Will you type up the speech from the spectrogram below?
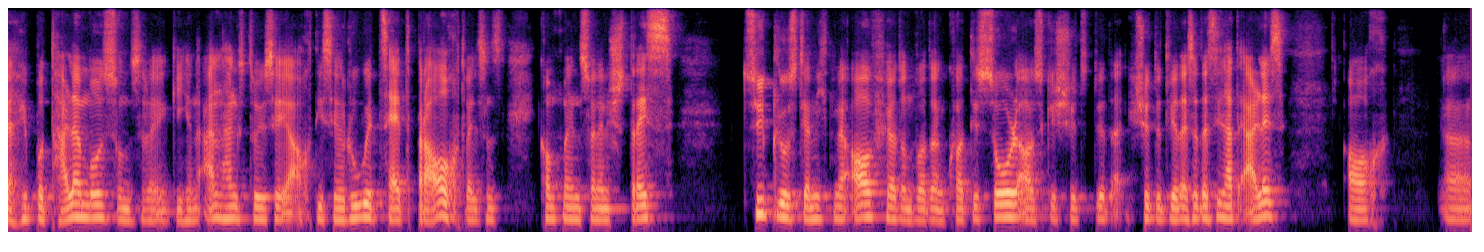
der Hypothalamus, unsere Gehirnanhangsdrüse, ja auch diese Ruhezeit braucht, weil sonst kommt man in so einen Stresszyklus, der nicht mehr aufhört und wo dann Cortisol ausgeschützt wird äh, wird. Also, das hat alles auch, äh,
